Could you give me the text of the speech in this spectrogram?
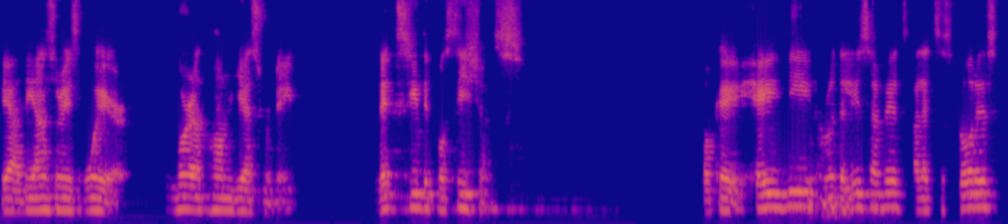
Yeah, the answer is where. We're at home yesterday. Let's see the positions. Okay, Heidi, Ruth Elizabeth, Alexis Flores,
